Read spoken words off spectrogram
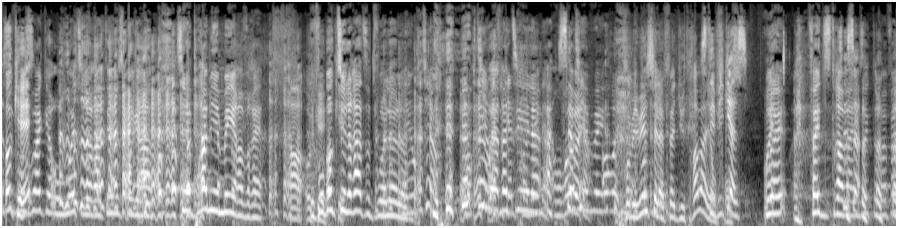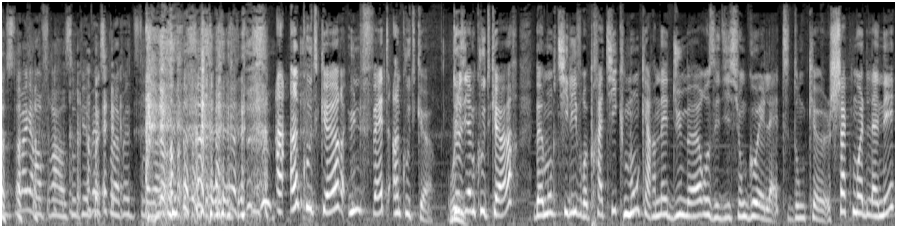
C'est Ok. pour ça qu'au moins tu l'as raté, mais c'est pas grave. C'est le 1er mai, en vrai. Ah, ok. Il faut pas que tu le rates cette fois-là. Là. Mais on retient, on retient, Ouais, tout cas, le premier mai. On C'est retient, vrai. on retient. 1er mai, c'est la fête du travail. C'est efficace. Ouais. Fête du travail, C'est ça. exactement. Fête du travail en France. Au Québec, c'est pas la fête du travail. un, un coup de cœur, une fête, un coup de cœur. Oui. Deuxième coup de cœur, ben, mon petit livre pratique, Mon carnet d'humeur aux éditions Goélette. Donc euh, chaque mois de l'année,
